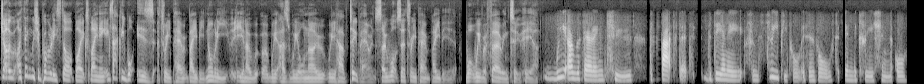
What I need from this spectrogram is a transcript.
Jo, I think we should probably start by explaining exactly what is a three-parent baby. Normally, you know, uh, we, as we all know, we have two parents. So, what's a three-parent baby? What are we referring to here? We are referring to the fact that the DNA from three people is involved in the creation of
